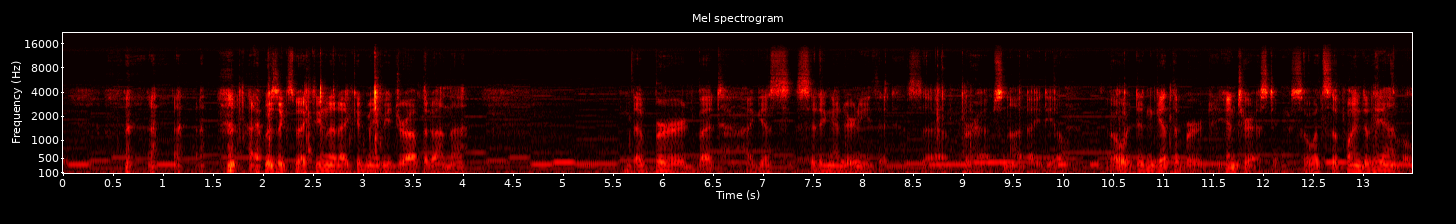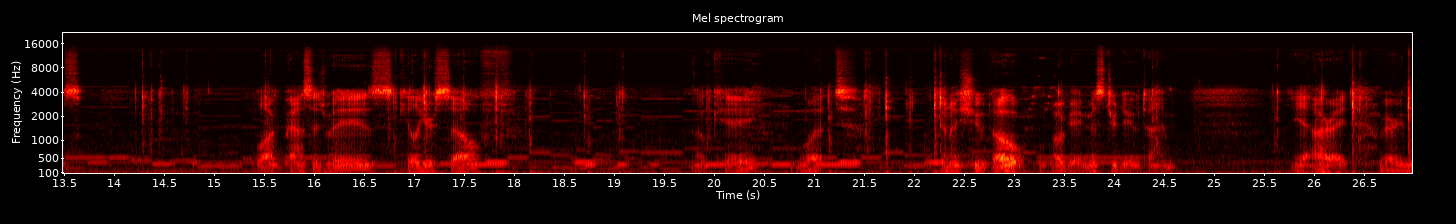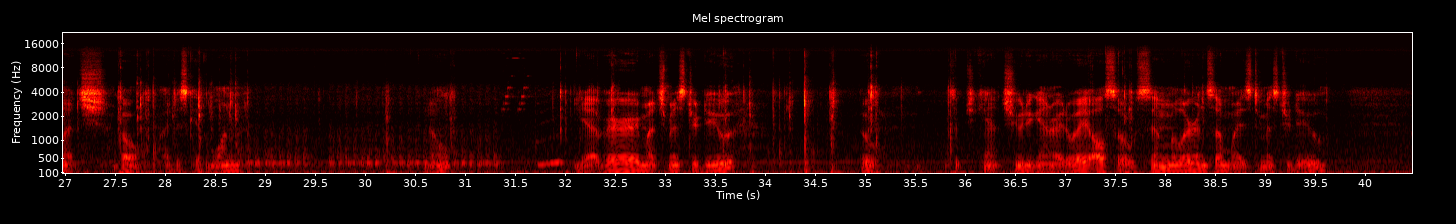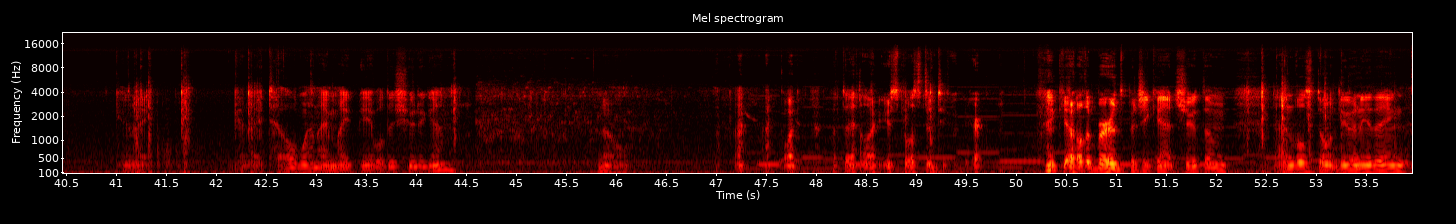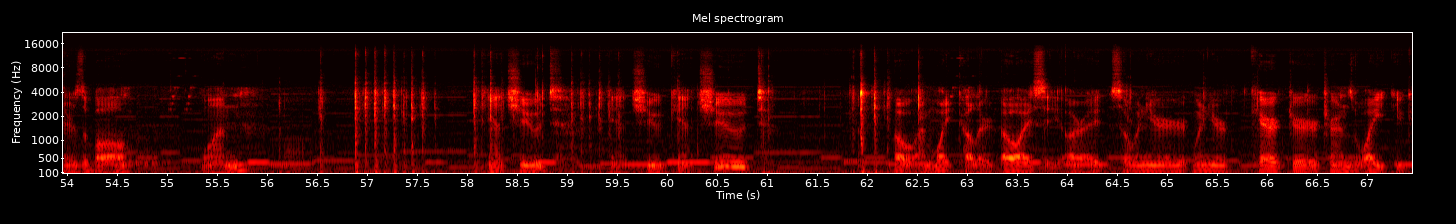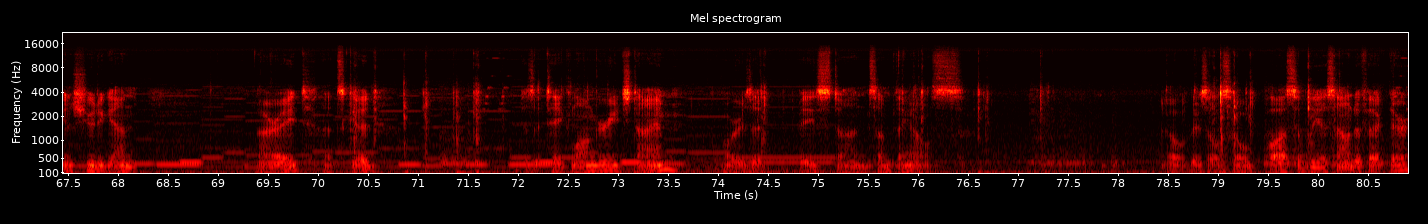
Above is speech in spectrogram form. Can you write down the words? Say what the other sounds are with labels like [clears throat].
[laughs] I was expecting that I could maybe drop it on the the bird, but I guess sitting underneath it is uh, perhaps not ideal. Oh, it didn't get the bird. Interesting. So what's the point of the anvils? Block passageways, kill yourself. Okay, what can I shoot? Oh, okay, Mr. Do time. Yeah, alright, very much. Oh, I just get one. No. Yeah, very much Mr. Do. Oh, except you can't shoot again right away. Also similar in some ways to Mr. Do. Can I, can I tell when I might be able to shoot again? No. [laughs] what, what the hell are you supposed to do here? [laughs] Get all the birds, but you can't shoot them. Anvils don't do anything. There's the ball. Can't shoot. Can't shoot. Can't shoot. Oh, I'm white colored. Oh, I see. All right. So when your when your character turns white, you can shoot again. All right. That's good. Does it take longer each time, or is it based on something else. Oh, there's also possibly a sound effect there.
